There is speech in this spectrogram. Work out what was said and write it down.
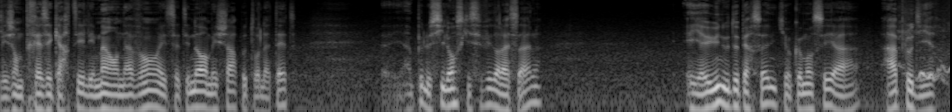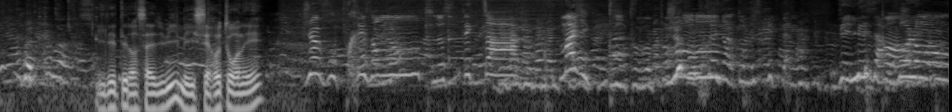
Les jambes très écartées, les mains en avant et cette énorme écharpe autour de la tête. Il y a un peu le silence qui s'est fait dans la salle. Et il y a une ou deux personnes qui ont commencé à, à applaudir. Il était dans sa nuit, mais il s'est retourné. Je vous présente le spectacle magique. Je vous présente le spectacle des lézards volants long.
